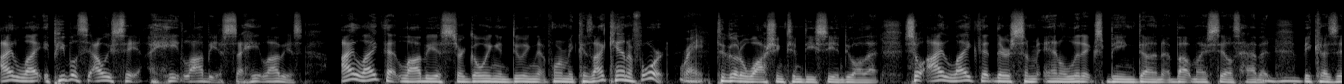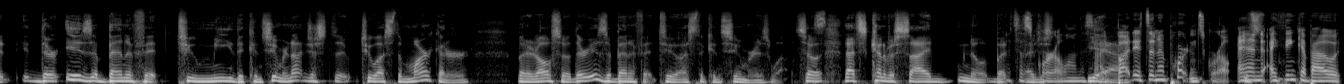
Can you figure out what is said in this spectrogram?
I like people say, always say I hate lobbyists. I hate lobbyists. I like that lobbyists are going and doing that for me because I can't afford right. to go to Washington D.C. and do all that. So I like that there's some analytics being done about my sales habit mm-hmm. because it, it- there is a benefit to me, the consumer, not just to, to us, the marketer, but it also there is a benefit to us, the consumer, as well. So that's kind of a side note, but It's a I just- squirrel on the side, yeah. but it's an important squirrel. And I think about,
